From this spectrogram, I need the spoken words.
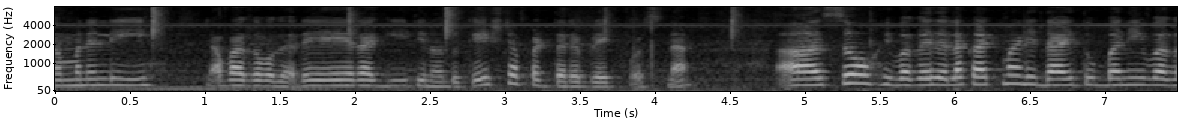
ನಮ್ಮನೇಲಿ ಅವಾಗವಾಗ ರೇರಾಗಿ ತಿನ್ನೋದಕ್ಕೆ ಇಷ್ಟಪಡ್ತಾರೆ ಬ್ರೇಕ್ಫಾಸ್ಟ್ನ ಸೊ ಇವಾಗ ಇದೆಲ್ಲ ಕಟ್ ಮಾಡಿದ್ದಾಯಿತು. ಬನ್ನಿ, ಇವಾಗ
